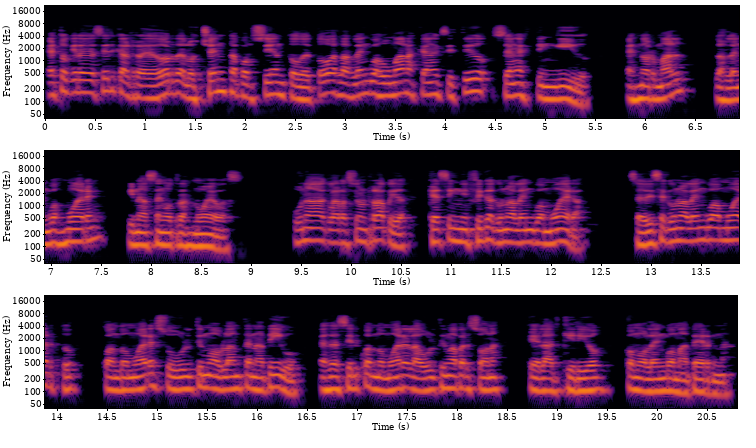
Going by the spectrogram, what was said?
Esto quiere decir que alrededor del 80% de todas las lenguas humanas que han existido se han extinguido. Es normal, las lenguas mueren y nacen otras nuevas. Una aclaración rápida, ¿qué significa que una lengua muera? Se dice que una lengua ha muerto cuando muere su último hablante nativo, es decir, cuando muere la última persona que la adquirió como lengua materna.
